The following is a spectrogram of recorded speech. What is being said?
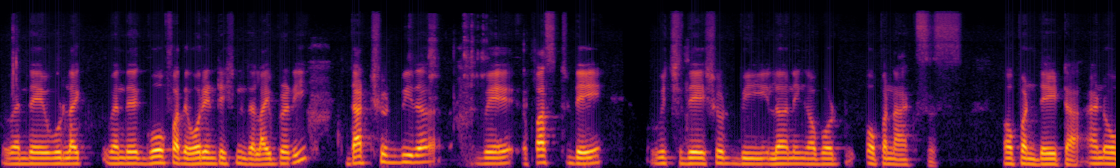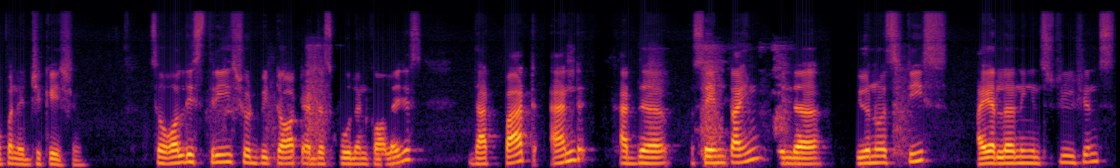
when they would like when they go for the orientation in the library that should be the way first day which they should be learning about open access open data and open education. So all these three should be taught at the school and colleges that part and at the same time in the universities higher learning institutions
